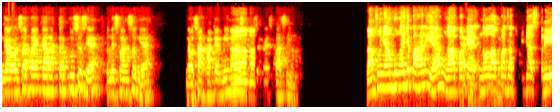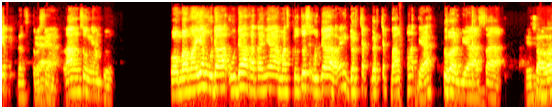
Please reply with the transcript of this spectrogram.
nggak usah pakai karakter khusus ya, tulis langsung ya. Nggak usah pakai minus, uh, usah spasi. Langsung nyambung aja Pak Hari ya, nggak pakai ya, 0813 strip dan seterusnya. Ya. Langsung nyambung. Mbak Mayang udah udah katanya Mas Tutus udah eh gercep-gercep banget ya. Luar biasa. Insya Allah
